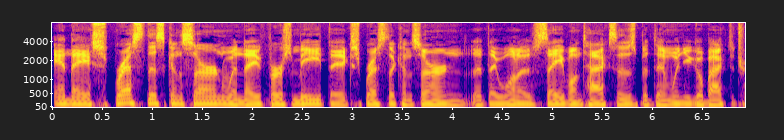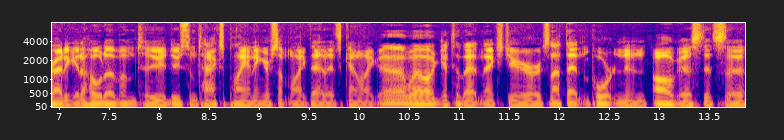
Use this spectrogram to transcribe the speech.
and they express this concern when they first meet. They express the concern that they want to save on taxes, but then when you go back to try to get a hold of them to do some tax planning or something like that, it's kind of like, oh, well, I'll get to that next year, or it's not that important in August. It's uh,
